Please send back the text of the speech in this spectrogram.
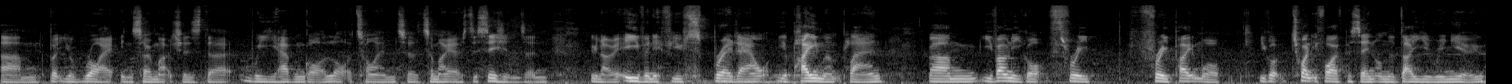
Um, but you're right in so much as that we haven't got a lot of time to, to make those decisions. And, you know, even if you spread out your payment plan, um, you've only got three, three payment, well, you've got 25% on the day you renew,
